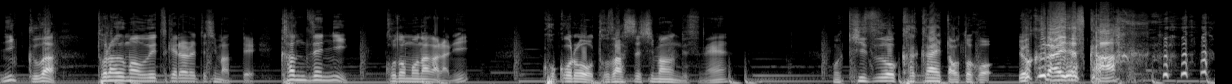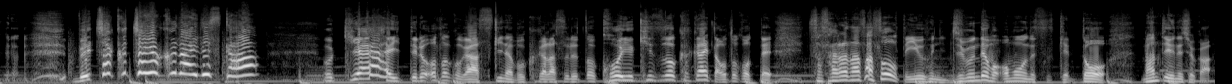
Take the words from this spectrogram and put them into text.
ニックはトラウマを植え付けられてしまって完全に子供ながらに心を閉ざしてしまうんですね。もう傷を抱えた男。よくないですか？めちゃくちゃ良くないですか？もう気合入ってる男が好きな僕からするとこういう傷を抱えた男って刺さらなさそうっていう風に自分でも思うんですけど何て言うんでしょうか？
